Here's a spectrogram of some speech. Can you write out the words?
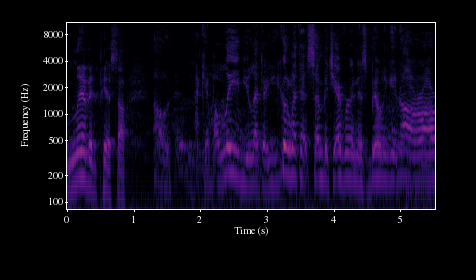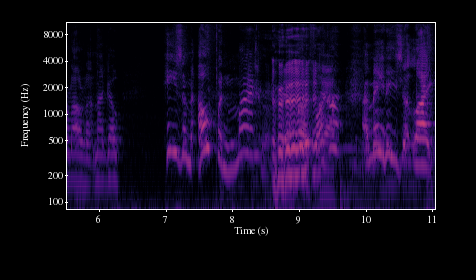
livid, pissed off. Oh, I can't believe you let that. You gonna let that son bitch ever in this building? get rah, rah, rah, rah," And I go, he's an open micer, motherfucker. I mean, he's like.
